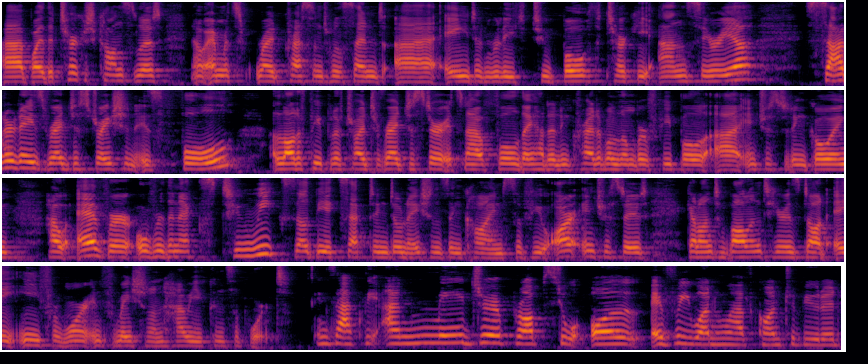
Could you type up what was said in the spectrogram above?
uh, by the Turkish consulate. Now, Emirates Red Crescent will send uh, aid and relief to both Turkey and Syria. Saturday's registration is full. A lot of people have tried to register. It's now full. They had an incredible number of people uh, interested in going. However, over the next two weeks, they'll be accepting donations in kind. So if you are interested, get onto volunteers.ae for more information on how you can support. Exactly, and major props to all everyone who have contributed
